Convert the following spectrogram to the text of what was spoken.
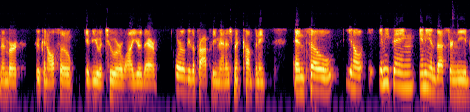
member who can also give you a tour while you're there, or it'll be the property management company. And so, you know, anything any investor needs,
